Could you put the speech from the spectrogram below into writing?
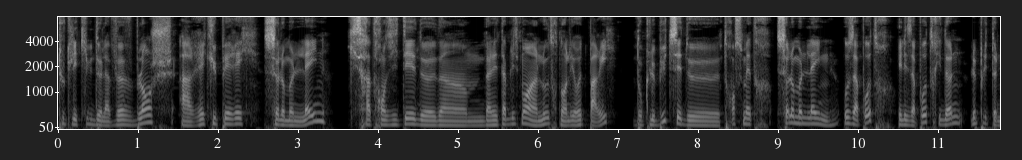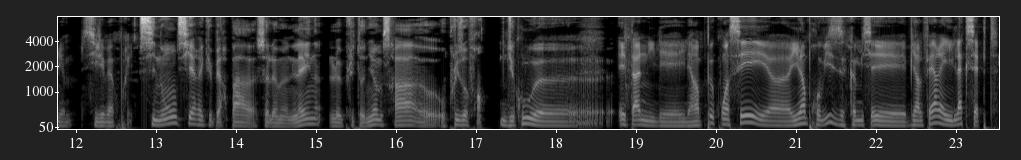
toute l'équipe de la Veuve Blanche à récupérer Solomon Lane, qui sera transité d'un établissement à un autre dans les rues de Paris. Donc le but c'est de transmettre Solomon Lane aux apôtres, et les apôtres ils donnent le plutonium, si j'ai bien compris. Sinon, si elle récupère pas euh, Solomon Lane, le plutonium sera euh, au plus offrant. Du coup, euh, Ethan, il est, il est un peu coincé et euh, il improvise comme il sait bien le faire et il accepte.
